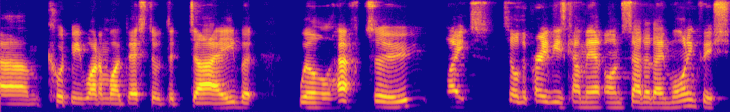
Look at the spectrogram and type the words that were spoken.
Um, could be one of my best of the day, but we'll have to wait till the previews come out on Saturday morning. Fish.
